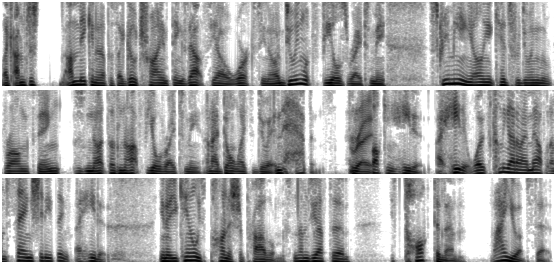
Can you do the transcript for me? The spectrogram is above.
Like I'm just I'm making it up as I go, trying things out, see how it works. You know, doing what feels right to me. Screaming and yelling at kids for doing the wrong thing does not does not feel right to me, and I don't like to do it. And it happens. And I Right. fucking hate it. I hate it. When it's coming out of my mouth when I'm saying shitty things, I hate it. You know, you can't always punish a problem. Sometimes you have to, you have to talk to them. Why are you upset?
